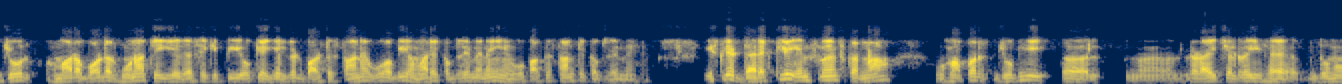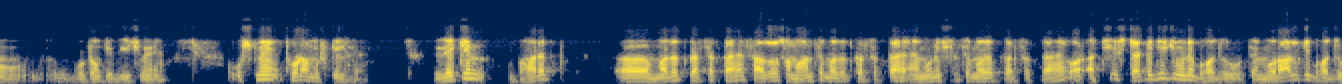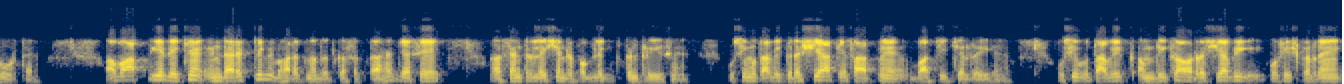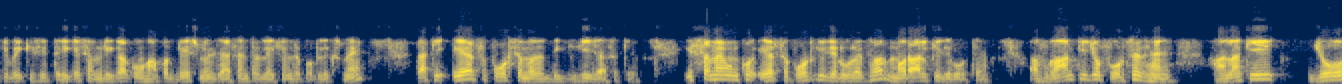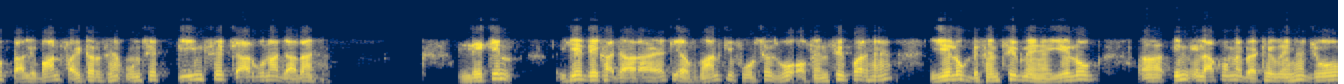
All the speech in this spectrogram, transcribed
जो हमारा बॉर्डर होना चाहिए, जैसे कि पीओ के गिलगिट बाल्टिस्तान है, वो अभी हमारे कब्जे में नहीं है, वो पाकिस्तान के कब्जे में है। इसलिए डायरेक्टली इन्फ्लुएंस करना, वहाँ पर जो भी लड़ाई चल रही है दोनों गुटों के बीच में, उसमें थोड़ा मुश्किल है। लेकिन भारत आ, मदद कर सकता है साजो सामान से मदद कर सकता है एमोनिशन से मदद कर सकता है और अच्छी स्ट्रेटजी की उन्हें बहुत ज़रूरत है मोराल की बहुत ज़रूरत है। अब आप ये देखें इनडायरेक्टली भी भारत मदद कर सकता है जैसे सेंट्रल एशियन रिपब्लिक कंट्रीज़ हैं उसी मुताबिक रशिया के साथ में बातचीत चल रही है। उसी मुताबिक अमेरिका और रशिया भी कोशिश कर रहे हैं कि भाई किसी तरीके से अमेरिका को वहाँ पर बेस मिल जाए सेंट्रल एशियन रिपब्लिक्स में। ताकि एयर सपोर्ट से मदद की जा सके। इस समय उनको एयर सपोर्ट की ज़रूरत है और मोराल की ज़रूरत है। अफगान की जो फोर्सेज हैं, हालाँकि जो तालिबान फाइटर्स हैं, उनसे तीन से चार गुना ज़्यादा हैं। लेकिन ये देखा जा रहा है कि अफगान की फोर्सेज वो ऑफेंसिव पर हैं, ये लोग डिफेंसिव में हैं। ये लोग इन इलाकों में बैठे हुए हैं जो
